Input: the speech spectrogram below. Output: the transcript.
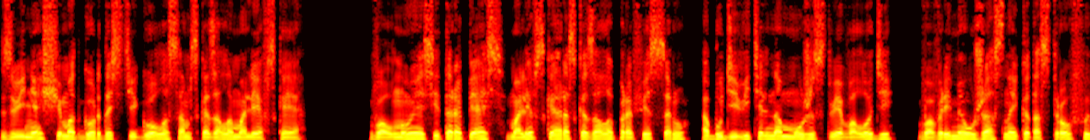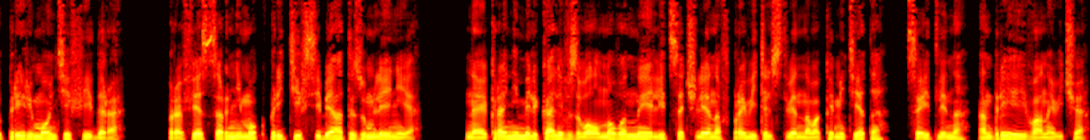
звенящим от гордости голосом сказала Малевская. Волнуясь и торопясь, Малевская рассказала профессору об удивительном мужестве Володи во время ужасной катастрофы при ремонте фидера. Профессор не мог прийти в себя от изумления. На экране мелькали взволнованные лица членов правительственного комитета Цейтлина Андрея Ивановича.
